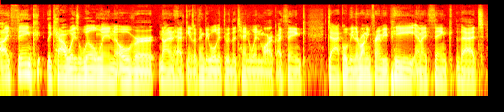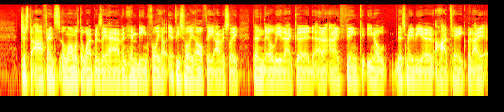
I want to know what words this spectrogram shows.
I think the Cowboys will win over nine and a half games. I think they will get to the ten win mark. I think Dak will be in the running for MVP, and I think that just the offense, along with the weapons they have, and him being fully healthy, if he's fully healthy, obviously, then they'll be that good. And, I think you know this may be a, hot take, but I.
